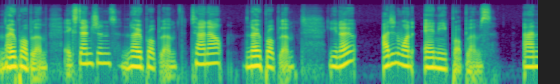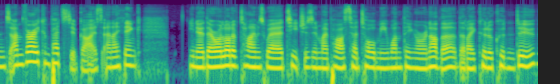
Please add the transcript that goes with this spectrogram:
no problem. Extensions, no problem. Turnout, no problem. You know, I didn't want any problems. And I'm very competitive, guys. And I think, you know, there were a lot of times where teachers in my past had told me one thing or another that I could or couldn't do.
